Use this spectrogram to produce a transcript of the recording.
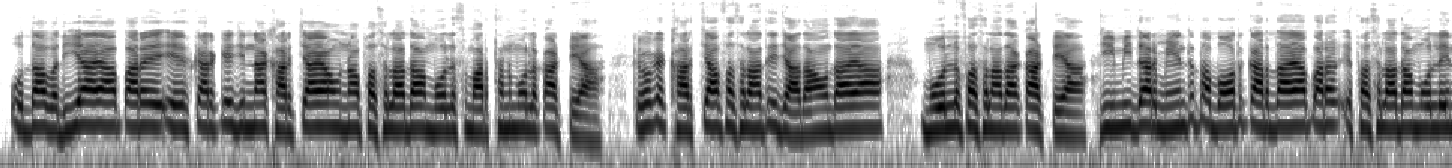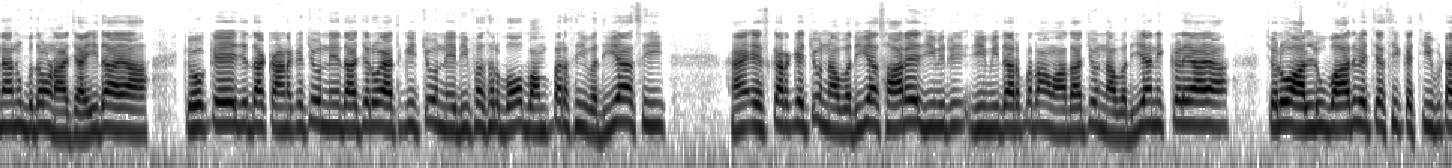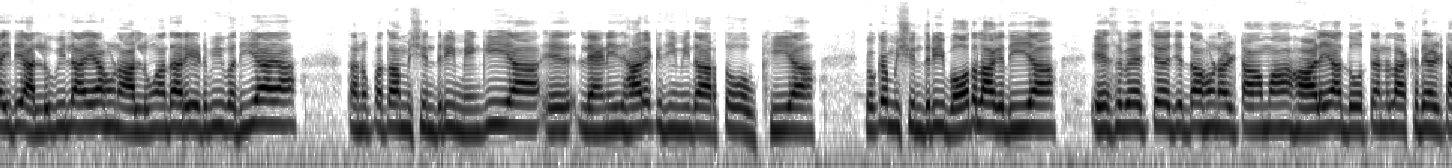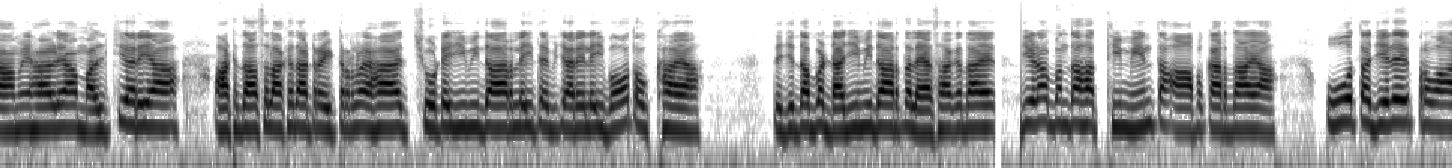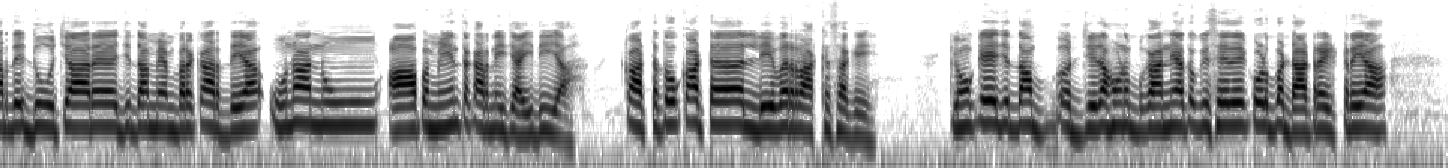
ਉੱਦਾਂ ਵਧੀਆ ਆ, ਪਰ ਇਸ ਕਰਕੇ ਜਿੰਨਾ ਖਰਚਾ ਆ ਉਹਨਾਂ ਫਸਲਾਂ ਦਾ ਮੁੱਲ, ਸਮਰਥਨ ਮੁੱਲ ਘੱਟ ਆ। ਕਿਉਂਕਿ ਖਰਚਾ ਫਸਲਾਂ ਤੇ ਜ਼ਿਆਦਾ ਆਉਂਦਾ ਆ, ਮੁੱਲ ਫਸਲਾਂ ਦਾ ਘੱਟ ਆ। ਜ਼ਿਮੀਦਾਰ ਮਿਹਨਤ ਤਾਂ ਬਹੁਤ ਕਰਦਾ ਆ, ਪਰ ਫਸਲਾਂ ਦਾ ਮੁੱਲ ਇਹਨਾਂ ਨੂੰ ਵਧਾਉਣਾ ਚਾਹੀਦਾ ਆ। ਕਿਉਂਕਿ ਜਿੱਦਾਂ ਕਣਕ ਝੋਨੇ ਦਾ, ਚਲੋ ਐਤਕੀ ਝੋਨੇ ਦੀ ਫਸਲ ਬਹੁਤ ਬੰਪਰ ਸੀ, ਵਧੀਆ ਸੀ। ਹੈ, ਇਸ ਕਰਕੇ ਝੋਨਾ ਵਧੀਆ, ਸਾਰੇ ਜ਼ਿਮੀ- ਜ਼ਿਮੀਦਾਰ ਭਰਾਵਾਂ ਦਾ ਝੋਨਾ ਵਧੀਆ ਨਿਕਲਿਆ ਆ। ਚਲੋ ਆਲੂ ਬਾਅਦ ਵਿੱਚ ਅਸੀਂ ਕੱਚੀ ਬਟਾਈ ਦੇ ਆਲੂ ਵੀ ਲਾਏ ਆ, ਹੁਣ ਆਲੂਆਂ ਦਾ ਰੇਟ ਵੀ ਵਧੀਆ ਆ। ਤੁਹਾਨੂੰ ਪਤਾ ਮਸ਼ੀਨਰੀ ਮਹਿੰਗੀ ਆ, ਇਹ ਲੈਣੀ ਹਰ ਇੱਕ ਜ਼ਿਮੀਦਾਰ ਤੋਂ ਔਖੀ ਆ, ਕਿਉਂਕਿ ਮਸ਼ੀਨਰੀ ਬਹੁਤ ਲੱਗਦੀ ਆ। ਇਸ ਵਿੱਚ ਜਿੱਦਾਂ ਹੁਣ ਅਲਟਾਮਾ ਹਾਲਿਆ 2-3 ਲੱਖ ਦੇ ਅਲਟਾਮੇ ਹਾਲਿਆ ਮਲਚਰ ਆ 8-10 ਲੱਖ ਦਾ ਟਰੈਕਟਰ ਲਿਆ ਛੋਟੇ ਜ਼ਿਮੀਦਾਰ ਲਈ ਤੇ ਵਿਚਾਰੇ ਲਈ ਬਹੁਤ ਔਖਾ ਆ। ਤੇ ਜਿੱਦਾਂ ਵੱਡਾ ਜ਼ਿਮੀਦਾਰ ਤਾਂ ਲੈ ਸਕਦਾ ਹੈ। ਜਿਹੜਾ ਬੰਦਾ ਹੱਥੀ ਮਿਹਨਤ ਆਪ ਕਰਦਾ ਆ, ਉਹ ਤਾਂ ਜਿਹੜੇ ਪਰਿਵਾਰ ਦੇ 2-4 ਜਿੱਦਾਂ ਮੈਂਬਰ ਘਰ ਦੇ ਆ, ਉਹਨਾਂ ਨੂੰ ਆਪ ਮਿਹਨਤ ਕਰਨੀ ਚਾਹੀਦੀ ਆ। ਘੱਟ ਤੋਂ ਘੱਟ ਲੇਬਰ ਰੱਖ ਸਕੇ। ਕਿਉਂਕਿ ਜਿੱਦਾਂ ਜਿਹੜਾ ਹੁਣ ਬਗਾਨਿਆਂ ਤੋਂ ਕਿਸੇ ਦੇ ਕੋਲ ਵੱਡਾ ਟਰੈਕਟਰ ਆ,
